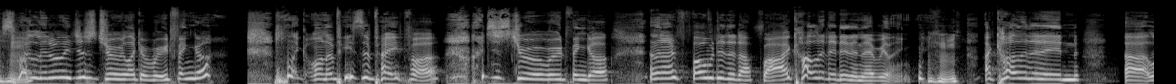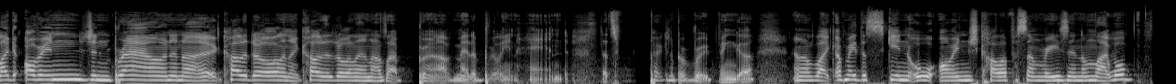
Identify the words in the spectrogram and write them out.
So I literally just drew like a rude finger. like on a piece of paper. I just drew a rude finger and then I folded it up. Right? I colored it in and everything. I colored it in uh, like orange and brown and I colored it all and I colored it all and I was like, I've made a brilliant hand. That's poking up a rude finger. And I'm like, I've made the skin all orange color for some reason. I'm like, well, it's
